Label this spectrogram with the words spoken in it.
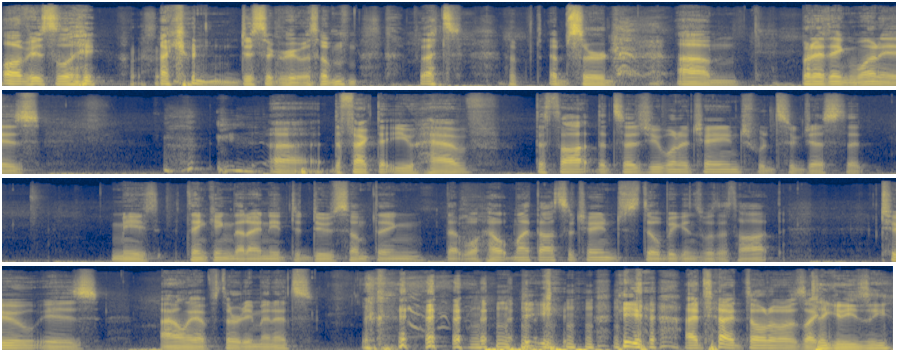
obviously. Obviously. I couldn't disagree with him. That's ab- absurd. Um, but I think one is uh, the fact that you have the thought that says you want to change would suggest that me thinking that I need to do something that will help my thoughts to change still begins with a thought. Two is I only have 30 minutes. yeah, I, t- I told him I was like, Take it easy.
